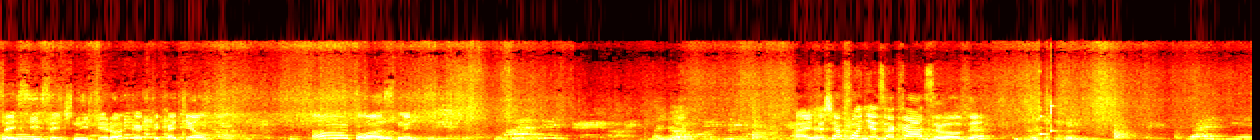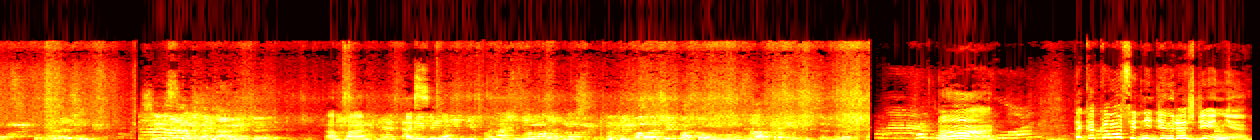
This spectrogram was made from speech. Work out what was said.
Сосисочный пирог, как ты хотел. А, классный. А, это Шафоня заказывал, да? Я здесь. Держи, сынок. Ага, спасибо. Именинник у нас. Ну ты положи, потом завтра будет собирать. А, так а кому сегодня день рождения?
